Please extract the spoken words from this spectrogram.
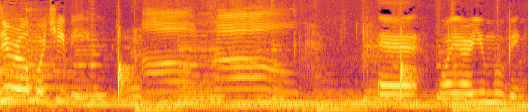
Zero for Chibi. Yes. Eh, why are you moving?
